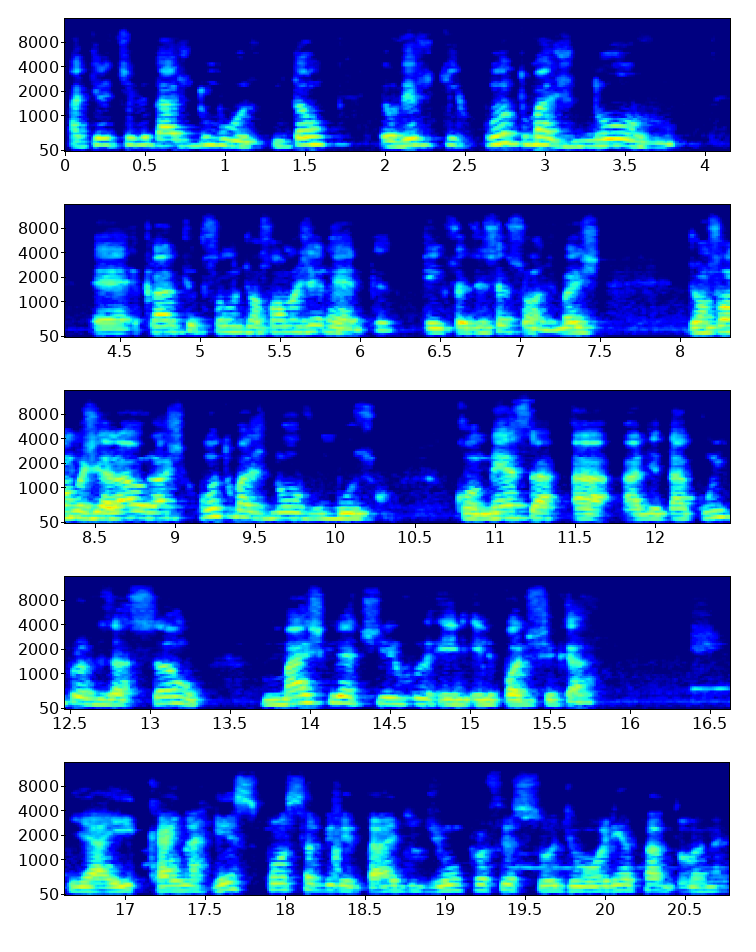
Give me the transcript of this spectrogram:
a criatividade do músico. Então, eu vejo que quanto mais novo, é claro que eu estou falando de uma forma genérica, tem suas exceções, mas de uma forma geral, eu acho que quanto mais novo o músico começa a, a lidar com improvisação, mais criativo ele, ele pode ficar. E aí cai na responsabilidade de um professor, de um orientador, né?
